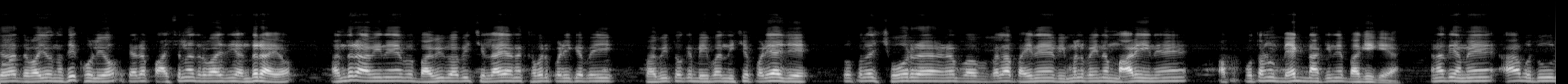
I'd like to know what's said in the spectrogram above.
જરા દરવાજો નથી ખોલ્યો, ત્યારે પાછળના દરવાજાથી અંદર આવ્યો. અંદર આવીને ભાભી ભાભી ચિલ્લાયા અને ખબર પડી કે ભાઈ, ભાભી તો કે બેબા નીચે પડ્યા છે, તો પેલા છોર અને પેલા ભાઈને, વિમલભાઈને મારીને પોતાનું બેગ નાખીને ભાગી ગયા. એનાથી અમે આ બધું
